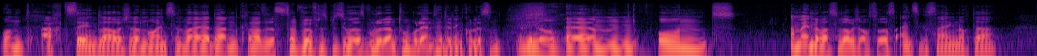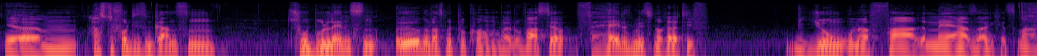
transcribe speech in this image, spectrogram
Und 18, glaube ich, oder 19 war ja dann quasi das Zerwürfnis, beziehungsweise das wurde dann turbulent hinter den Kulissen. Genau. Ähm, und am Ende warst du, glaube ich, auch so das einzige Signing noch da. Ja. Ähm, hast du vor diesen ganzen Turbulenzen irgendwas mitbekommen? Weil du warst ja verhältnismäßig noch relativ jung, unerfahrener, sage ich jetzt mal.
